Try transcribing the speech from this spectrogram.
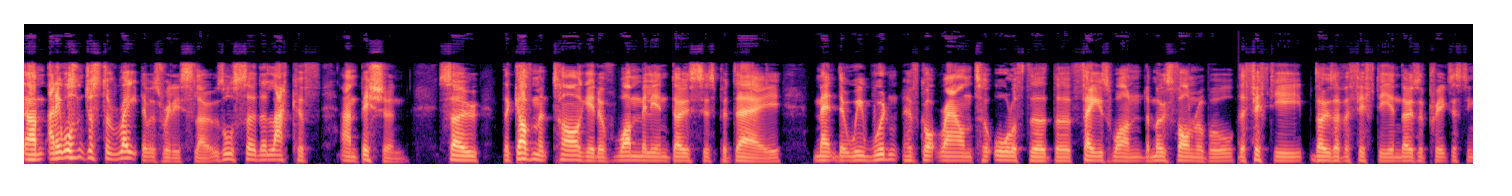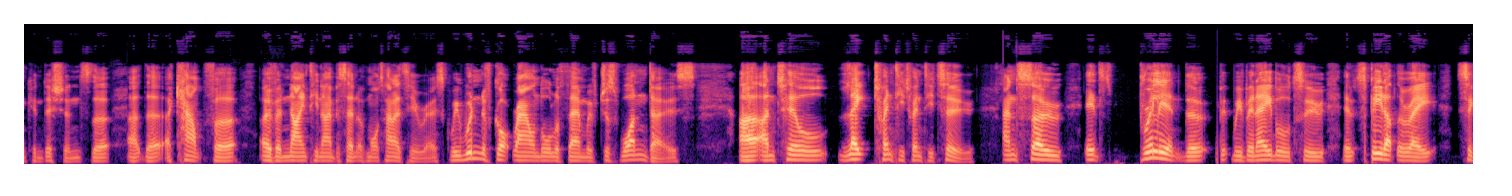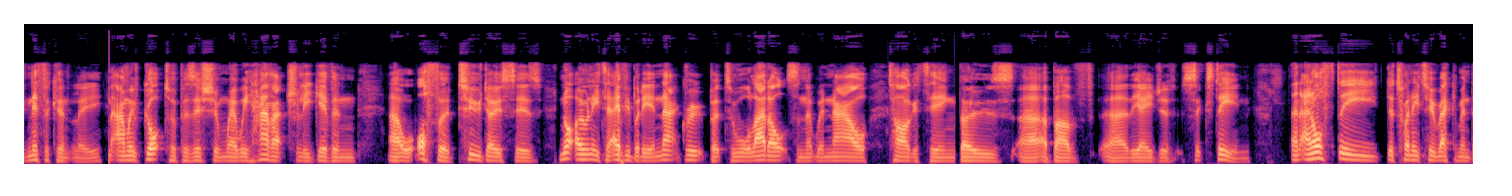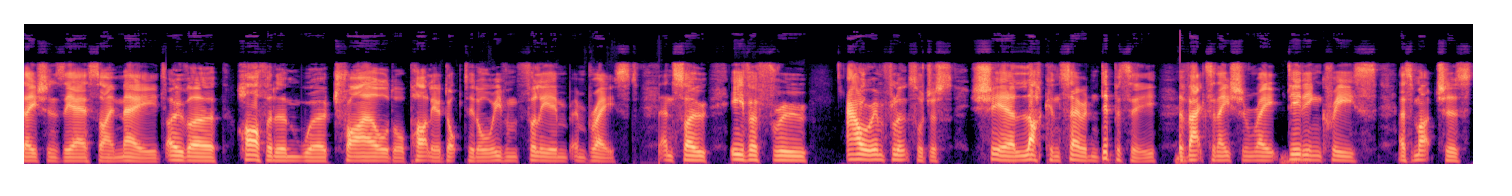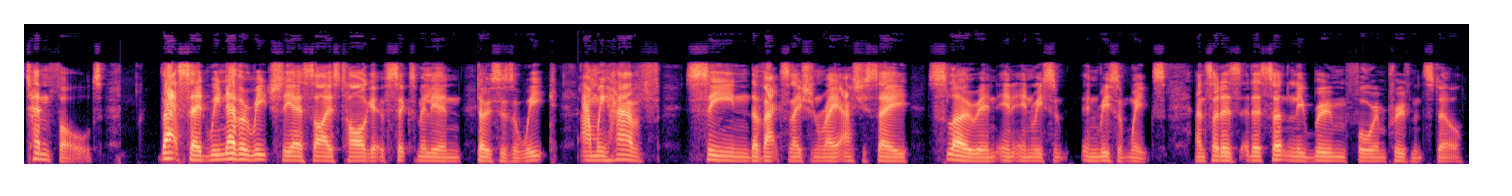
Um, and it wasn't just the rate that was really slow, it was also the lack of ambition. So the government target of 1 million doses per day meant that we wouldn't have got round to all of the the phase one, the most vulnerable, the 50, those over 50, and those with pre-existing conditions that uh, that account for over 99% of mortality risk. We wouldn't have got round all of them with just one dose uh, until late 2022. And so it's brilliant that we've been able to uh, speed up the rate significantly and we've got to a position where we have actually given uh, or offered two doses not only to everybody in that group but to all adults and that we're now targeting those uh, above uh, the age of 16 and, and off the, the 22 recommendations the ASI made, over half of them were trialed or partly adopted or even fully em- embraced. And so, either through our influence or just sheer luck and serendipity, the vaccination rate did increase as much as tenfold. That said, we never reached the ASI's target of 6 million doses a week, and we have seen the vaccination rate, as you say, slow in, in, in recent in recent weeks. And so there's there's certainly room for improvement still.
